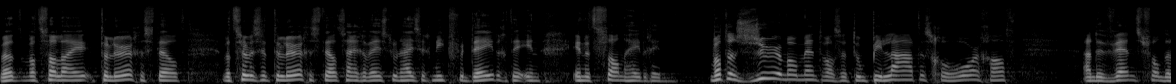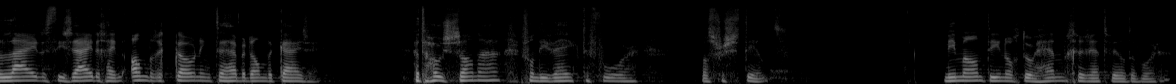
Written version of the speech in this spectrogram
Wat, wat, zal hij teleurgesteld, wat zullen ze teleurgesteld zijn geweest toen hij zich niet verdedigde in, in het Sanhedrin? Wat een zuur moment was het toen Pilatus gehoor gaf aan de wens van de leiders die zeiden geen andere koning te hebben dan de keizer. Het hosanna van die week tevoren was verstild. Niemand die nog door hem gered wilde worden.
